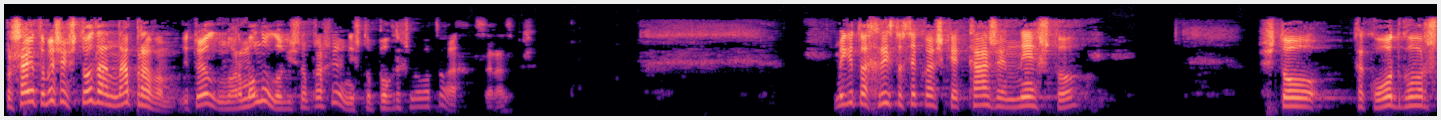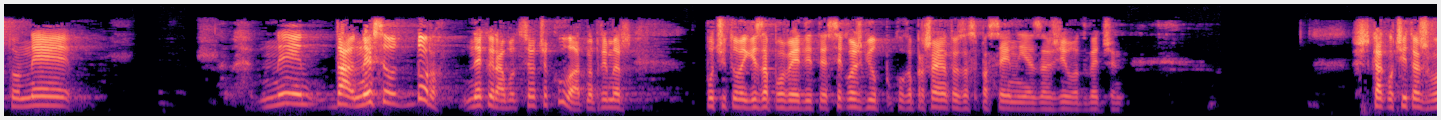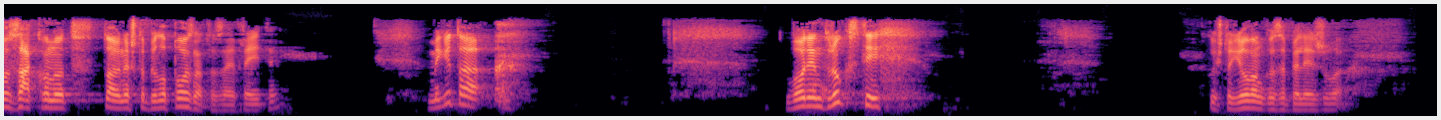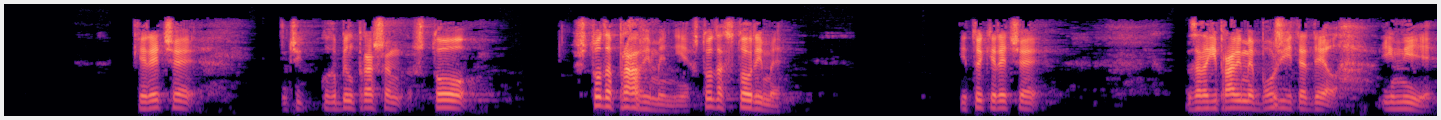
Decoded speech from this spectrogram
Прашањето беше што да направам? И тоа е нормално, логично прашање, ништо погрешно во тоа, се разбира. Меѓутоа Христос секојаш ќе каже нешто што како одговор што не не да не се добро некои работи се очекуваат. Например почитувај ги заповедите секогаш ги кога прашањето е за спасение за живот вечен. Како читаш во законот тоа е нешто било познато за евреите. Меѓутоа во еден друг стих кој што Јован го забележува ќе рече, значи, кога бил прашан што, што да правиме ние, што да сториме, и тој ќе рече, за да ги правиме Божиите дела, и ние.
